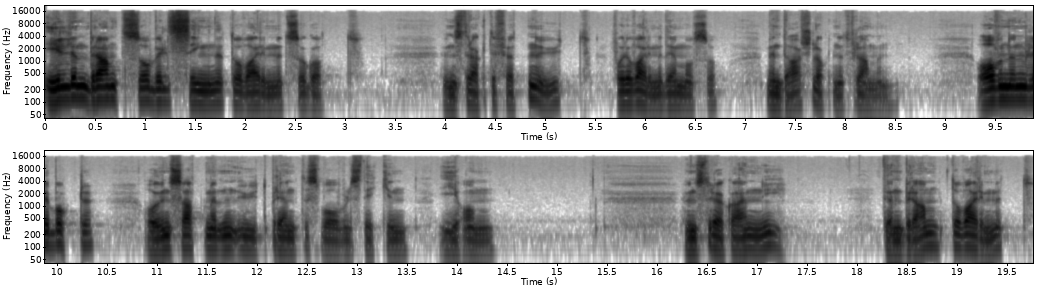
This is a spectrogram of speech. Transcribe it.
Ilden brant så velsignet og varmet så godt. Hun strakte føttene ut for å varme dem også, men da sloknet flammen. Ovnen ble borte, og hun satt med den utbrente svovelstikken i hånden. Hun strøk av en ny. Den brant og varmet,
